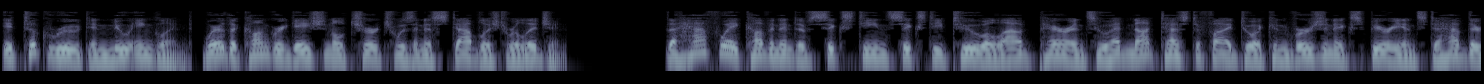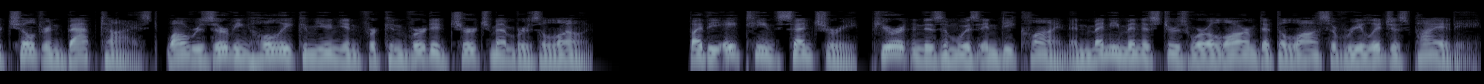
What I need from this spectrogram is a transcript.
It took root in New England, where the Congregational Church was an established religion. The Halfway Covenant of 1662 allowed parents who had not testified to a conversion experience to have their children baptized, while reserving Holy Communion for converted church members alone. By the 18th century, Puritanism was in decline and many ministers were alarmed at the loss of religious piety.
